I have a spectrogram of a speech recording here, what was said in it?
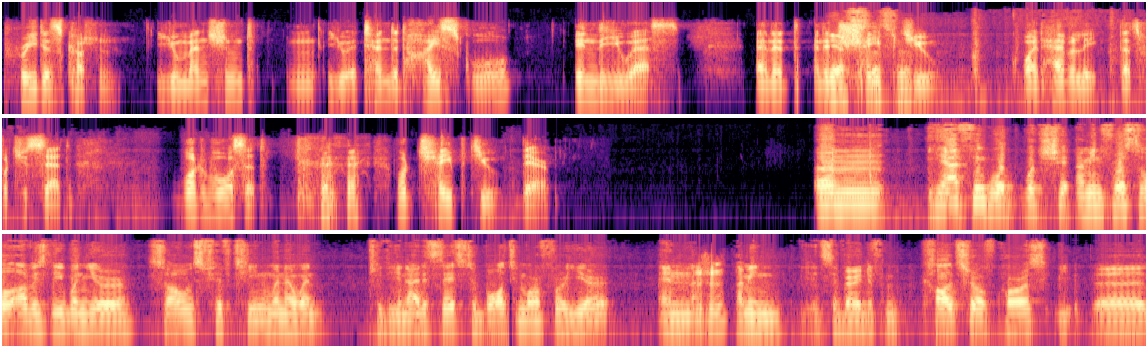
pre-discussion, you mentioned mm, you attended high school in the US, and it and it yes, shaped you quite heavily. That's what you said. What was it? what shaped you there? Um, yeah, I think what what sh- I mean, first of all, obviously, when you're so I was 15 when I went to the United States to Baltimore for a year, and mm-hmm. I mean, it's a very different culture, of course. Uh,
